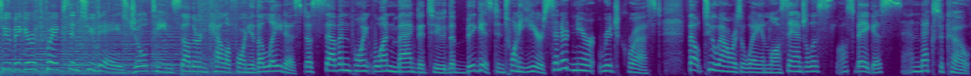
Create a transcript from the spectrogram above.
Two big earthquakes in two days, jolting Southern California. The latest, a 7.1 magnitude, the biggest in 20 years, centered near Ridgecrest. Felt two hours away in Los Angeles, Las Vegas, and Mexico.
